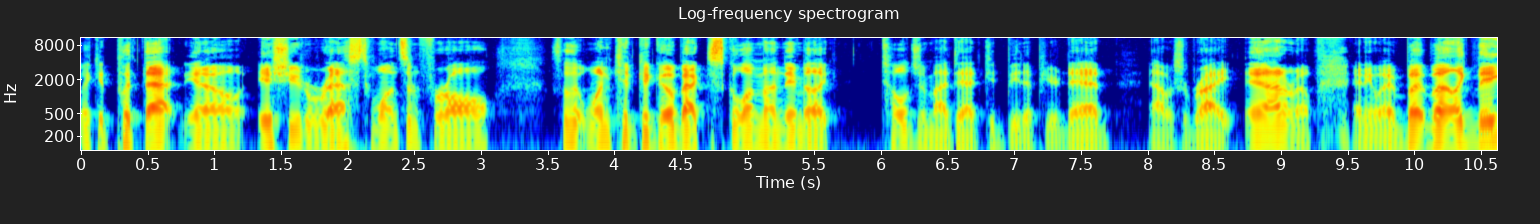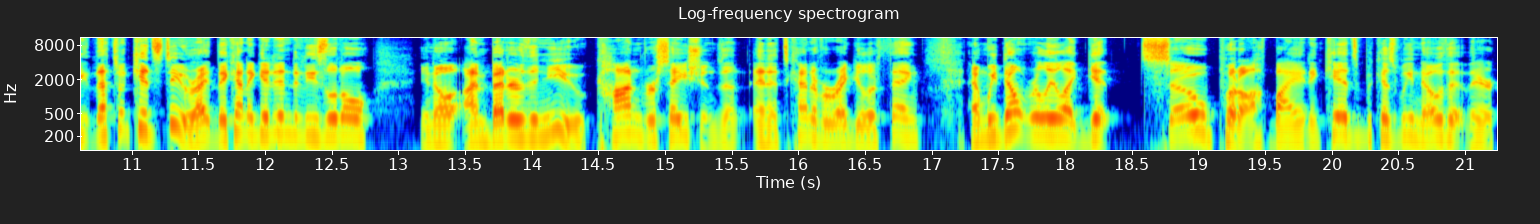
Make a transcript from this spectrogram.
they could put that you know issue to rest once and for all, so that one kid could go back to school on Monday and be like, "Told you my dad could beat up your dad." I was right. And I don't know. Anyway, but but like they that's what kids do, right? They kind of get into these little, you know, I'm better than you conversations and, and it's kind of a regular thing. And we don't really like get so put off by it in kids because we know that they're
